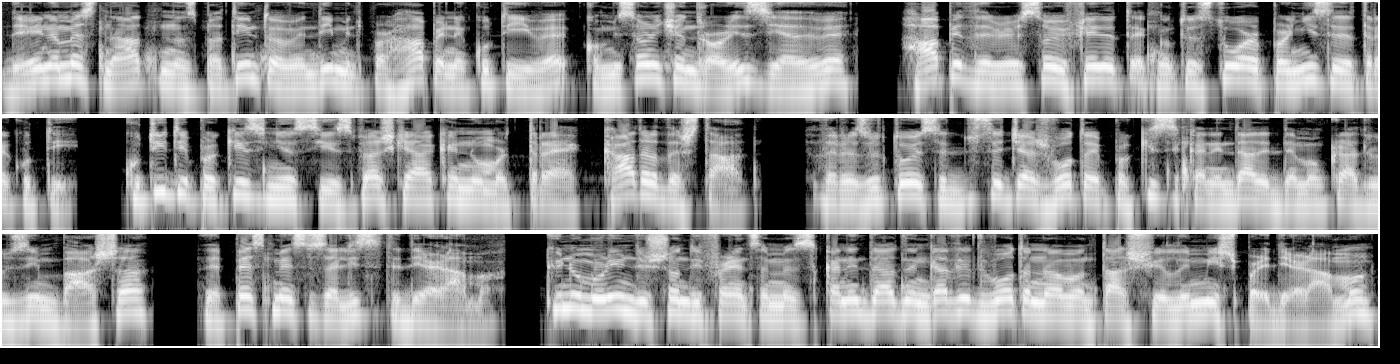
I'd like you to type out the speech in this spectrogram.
Deri në mesnatë, në zbatim të vendimit për hapjen e kutive, Komisioni Qendror i Zgjedhjeve hapi dhe vlerësoi fletët e kontestuar për 23 kuti. Kutitë i përkisnin njësisë bashkiake numër 3, 4 dhe 7 dhe rezultoi se 46 vota i përkisnin kandidatit demokrat Lulzim Basha dhe 15 socialistit Edi Rama. Ky numërim ndryshon diferencën mes kandidatëve nga 10 vota në avantazh fillimisht për Edi Ramën,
